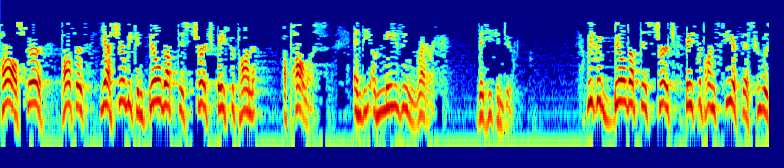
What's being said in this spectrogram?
Paul, sure, Paul says, yeah, sure, we can build up this church based upon Apollos and the amazing rhetoric that he can do. We could build up this church based upon Cephas, who was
